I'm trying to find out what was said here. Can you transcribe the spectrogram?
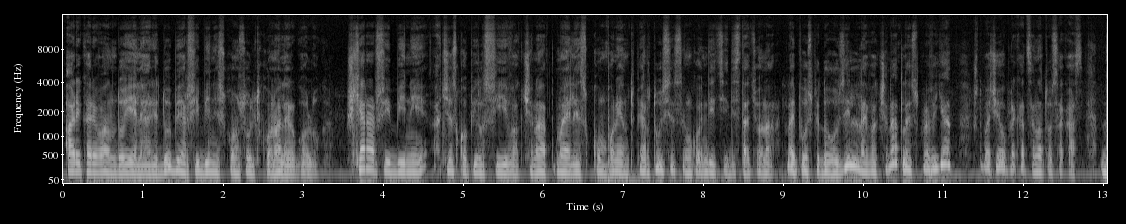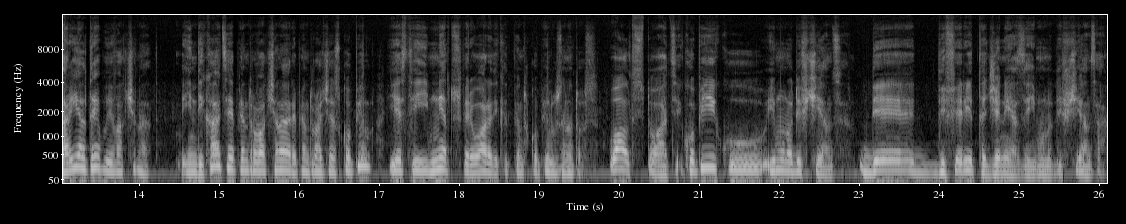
are careva îndoiele, are dubii, ar fi bine să consulte cu un alergolog. Și chiar ar fi bine acest copil să fie vaccinat, mai ales componentul pertusis, în condiții de staționar. L-ai pus pe două zile, l-ai vaccinat, l-ai supravegheat și după aceea o plecat sănătos acasă. Dar el trebuie vaccinat. Indicația pentru vaccinare pentru acest copil este net superioară decât pentru copilul sănătos. O altă situație, copiii cu imunodeficiență, de diferită geneză imunodeficiența,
